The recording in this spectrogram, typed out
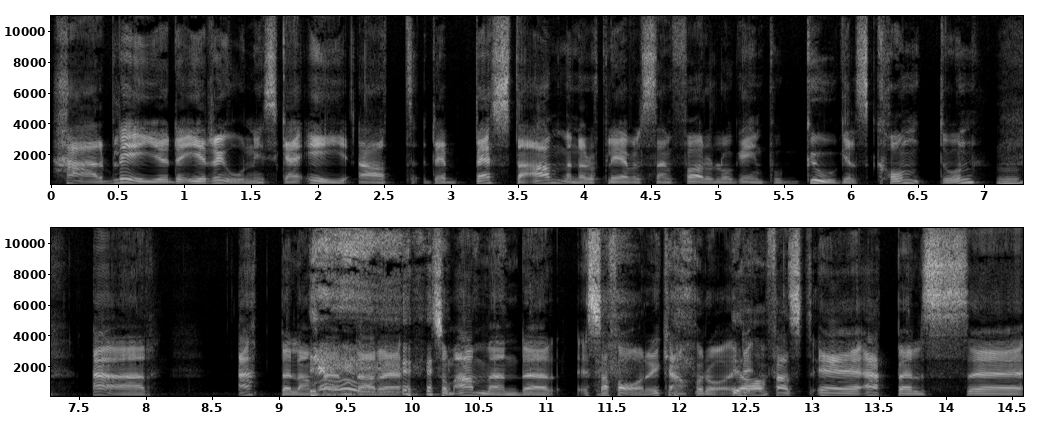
här blir ju det ironiska i att det bästa användarupplevelsen för att logga in på Googles konton Mm. är Apple-användare som använder Safari kanske då. Ja. Fast eh, Apples, eh,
